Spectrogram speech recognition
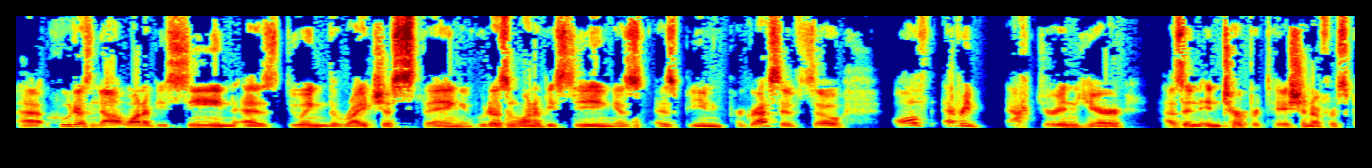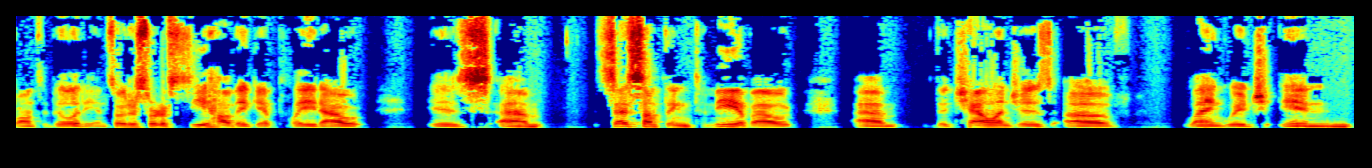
Uh, who does not want to be seen as doing the righteous thing? Who doesn't want to be seen as as being progressive? So all every actor in here has an interpretation of responsibility, and so to sort of see how they get played out is um, says something to me about um, the challenges of language in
